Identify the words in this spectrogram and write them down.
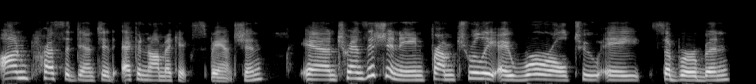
unprecedented economic expansion and transitioning from truly a rural to a suburban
